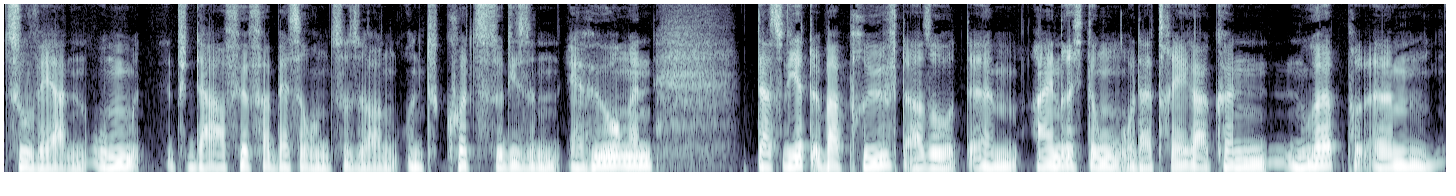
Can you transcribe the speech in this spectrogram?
zu werden, um dafür Verbesserungen zu sorgen. Und kurz zu diesen Erhöhungen. Das wird überprüft. Also ähm, Einrichtungen oder Träger können nur ähm,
